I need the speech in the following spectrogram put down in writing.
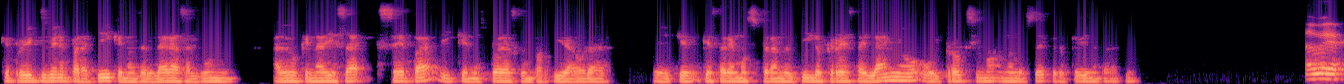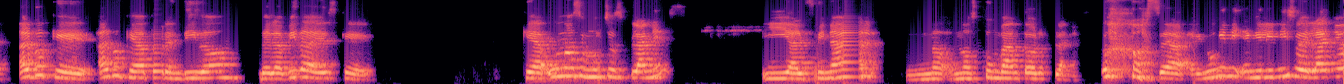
qué proyectos vienen para ti, que nos develaras algún, algo que nadie sepa y que nos puedas compartir ahora eh, que, estaremos esperando de ti, lo que resta el año o el próximo, no lo sé, pero qué viene para ti. A ver, algo que, algo que he aprendido de la vida es que, que uno hace muchos planes y al final no, nos tumban todos los planes. o sea, en, un, en el inicio del año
